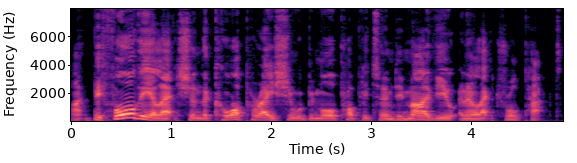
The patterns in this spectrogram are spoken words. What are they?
Like before the election, the cooperation would be more properly termed, in my view, an electoral pact.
